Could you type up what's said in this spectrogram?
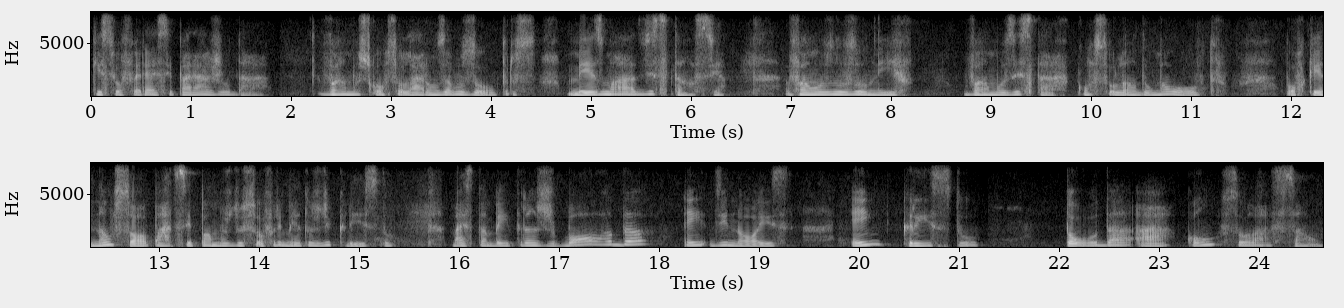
que se oferece para ajudar. Vamos consolar uns aos outros, mesmo à distância. Vamos nos unir, vamos estar consolando um ao outro, porque não só participamos dos sofrimentos de Cristo, mas também transborda de nós em Cristo toda a consolação.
